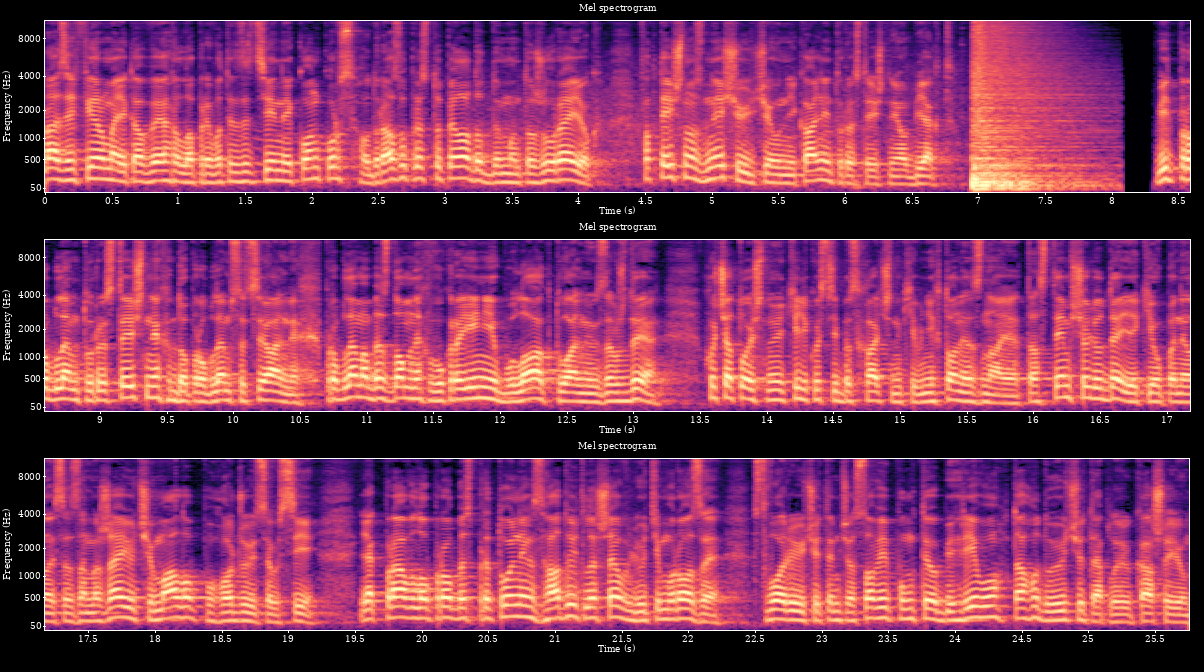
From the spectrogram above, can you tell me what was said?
Наразі фірма, яка виграла приватизаційний конкурс, одразу приступила до демонтажу рейок, фактично знищуючи унікальний туристичний об'єкт. Від проблем туристичних до проблем соціальних. Проблема бездомних в Україні була актуальною завжди. Хоча точної кількості безхатченків ніхто не знає. Та з тим, що людей, які опинилися за межею, чимало погоджуються всі. Як правило, про безпритульних згадують лише в люті морози, створюючи тимчасові пункти обігріву та годуючи теплою кашею.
